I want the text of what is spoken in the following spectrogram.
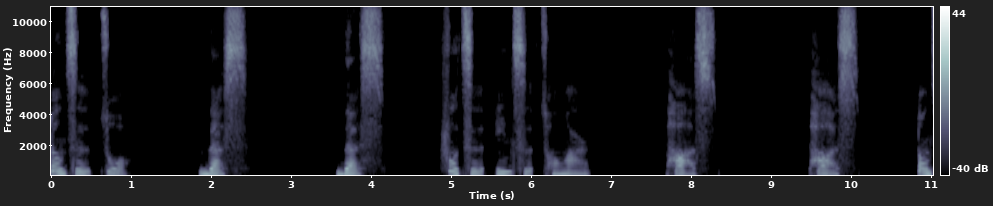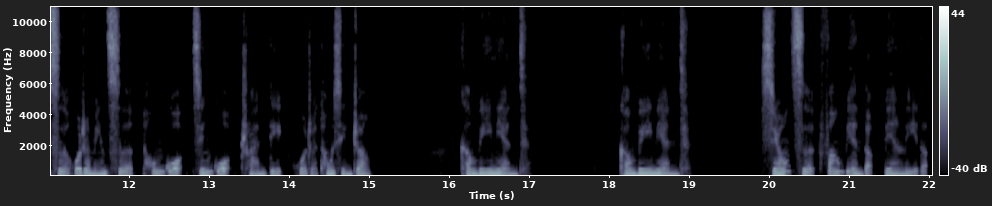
动词，坐。thus，thus，副词，因此，从而。pass，pass，动词或者名词，通过、经过、传递或者通行证。convenient，convenient，形容词，方便的、便利的。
